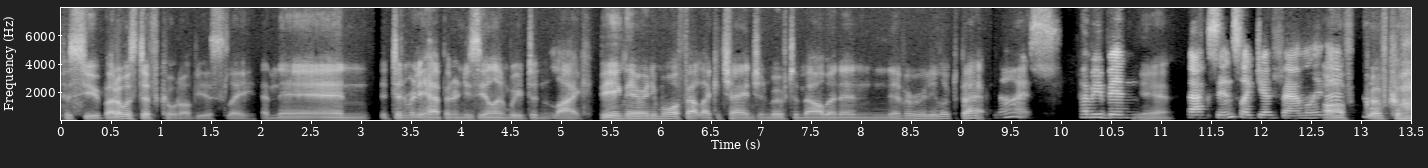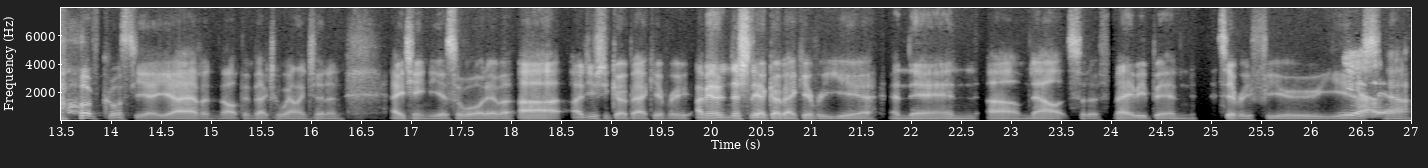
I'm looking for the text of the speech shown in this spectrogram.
pursuit. But it was difficult, obviously. And then it didn't really happen in New Zealand. We didn't like being there anymore. Felt like a change and moved to Melbourne and never really looked back. Nice. Have you been Yeah. back since? Like, do you have family there? Of, of course, of course, yeah, yeah. I haven't not been back to Wellington in 18 years or whatever. Uh, I'd usually go back every. I mean, initially I'd go back every year, and then um, now it's sort of maybe been it's every few years. yeah.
